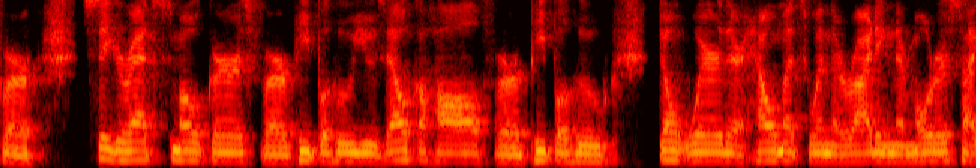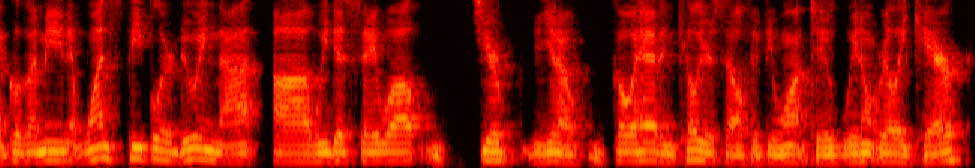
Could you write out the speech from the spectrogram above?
for cigarette smokers, for people who use alcohol, for people who don't wear their helmets when they're riding their motorcycles. I mean, once people are doing that, uh, we just say, well, it's your you know go ahead and kill yourself if you want to. We don't really care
